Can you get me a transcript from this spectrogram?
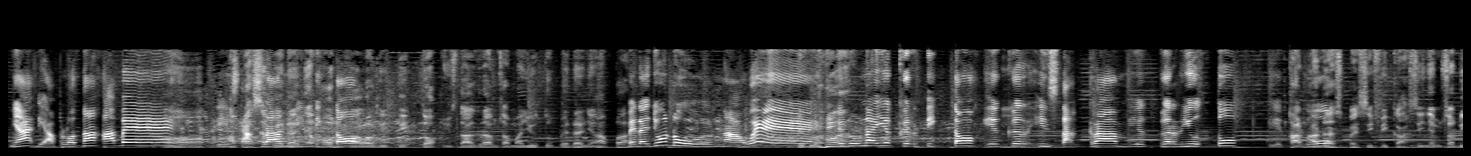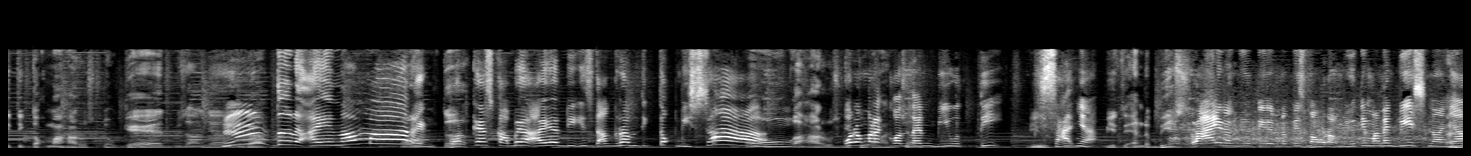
nya diuploadna kabeh. Oh, Di Instagram, di bedanya kok TikTok. kalau di TikTok, Instagram sama YouTube bedanya apa? Beda judul, nah we. Judul mah. Judulna ieu keur TikTok, ieu keur Hmm. Instagram, keur YouTube gitu. Kan ada spesifikasinya misal di TikTok mah harus joget misalnya Hmm, enggak. Teu da aya nama. Oh, ente. podcast kabeh aya di Instagram, TikTok bisa. Oh, enggak harus gitu Orang merek aja. konten beauty, Beauty, bisanya. Beauty and the Beast. lain beauty and the beast mah orang beauty mana bis nanya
